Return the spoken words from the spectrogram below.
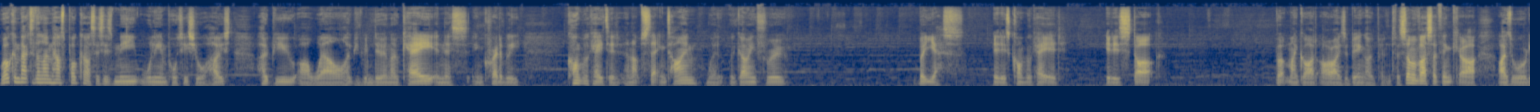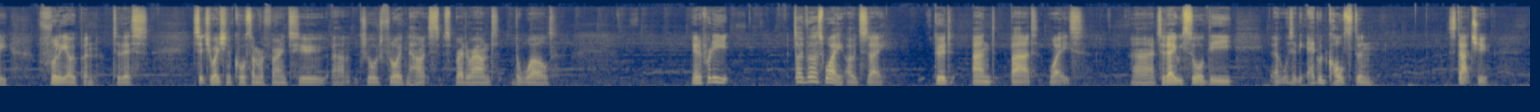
Welcome back to the Limehouse Podcast. This is me, William Porteous, your host. Hope you are well. Hope you've been doing okay in this incredibly complicated and upsetting time we're, we're going through. But yes, it is complicated, it is stark. But my God, our eyes are being opened. For some of us, I think our eyes are already fully open to this situation. Of course, I'm referring to uh, George Floyd and how it's spread around the world in a pretty diverse way, I would say. Good and bad ways. Uh, today we saw the, uh, was it the Edward Colston statue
